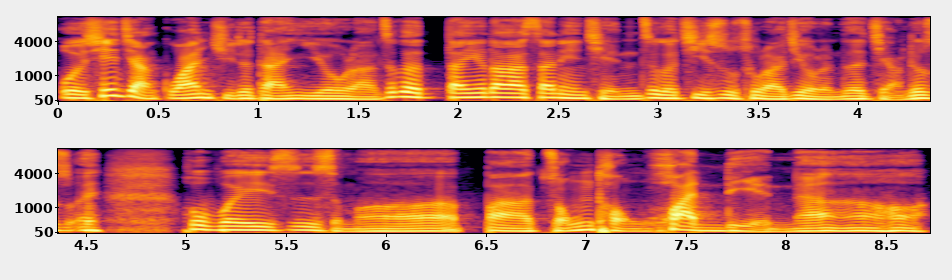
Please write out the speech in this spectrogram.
我先讲国安局的担忧啦，这个担忧大概三年前这个技术出来就有人在讲，就是说，哎，会不会是什么把总统换脸啊？哈，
